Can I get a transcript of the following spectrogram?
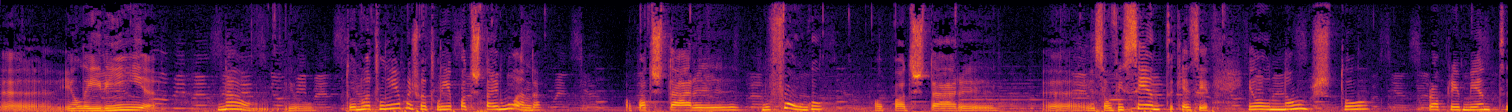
eh, em Leiria. Não, eu estou no ateliê, mas o ateliê pode estar em Luanda, ou pode estar eh, no Fogo, ou pode estar eh, em São Vicente. Quer dizer, eu não estou propriamente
